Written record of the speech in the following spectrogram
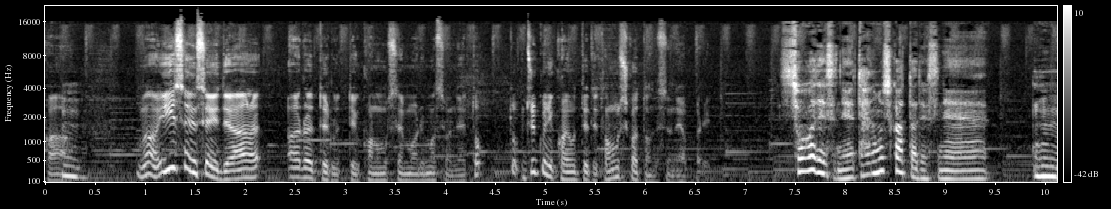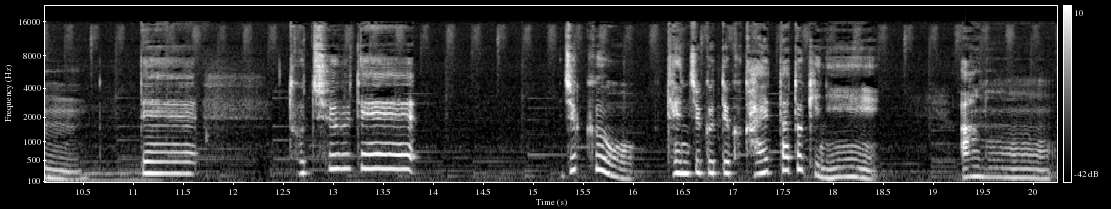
か、うんうんはい。うん、まあいい先生に出会われてるっていう可能性もありますよね。とと塾に通ってて楽しかったんですよねやっぱり。そうですね。楽しかったですね。うん。で途中で塾を転塾っていうか変えた時にあの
